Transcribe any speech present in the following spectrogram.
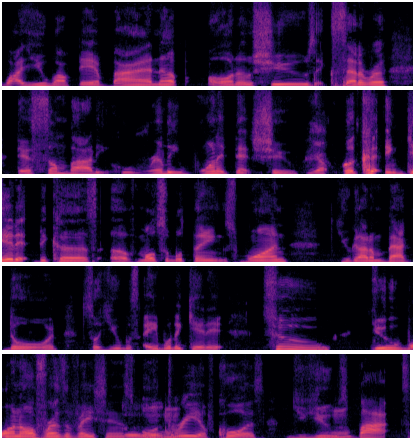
while you out there buying up all those shoes, etc., there's somebody who really wanted that shoe yep. but couldn't get it because of multiple things. One, you got them backdoored, so you was able to get it. Two, you one off reservations, mm-hmm. or three, of course, you use mm-hmm. bots.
